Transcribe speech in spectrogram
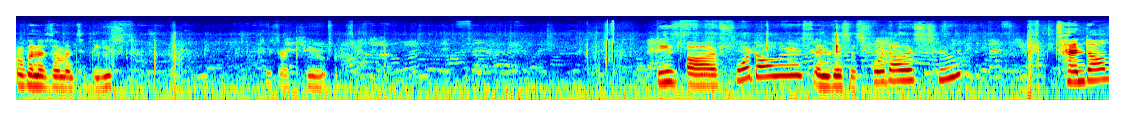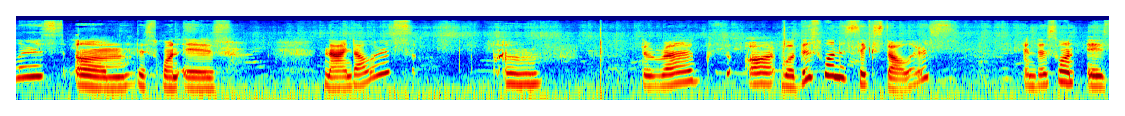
I'm gonna zoom into these. These are cute. These are four dollars, and this is four dollars too. Ten dollars. Um, this one is nine dollars. Um, the rugs are well. This one is six dollars, and this one is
